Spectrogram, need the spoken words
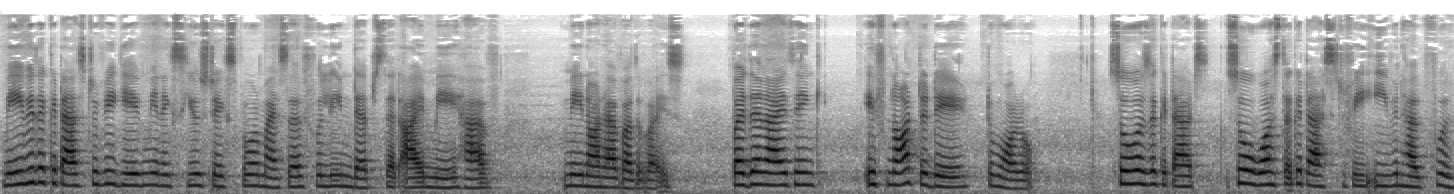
Maybe the catastrophe gave me an excuse to explore myself fully in depths that I may have may not have otherwise. But then I think if not today, tomorrow. So was the catas- so was the catastrophe even helpful?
